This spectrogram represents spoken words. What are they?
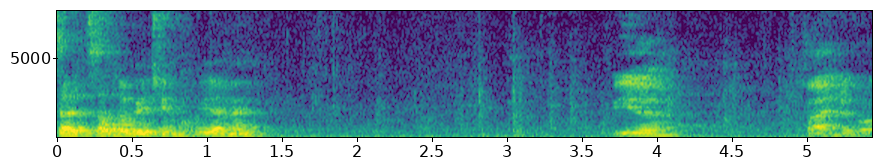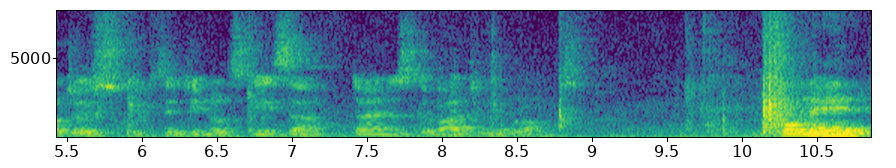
serca Tobie dziękujemy. Wir, Feinde Gottes, sind die Nutznießer deines gewaltigen. Bo my,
